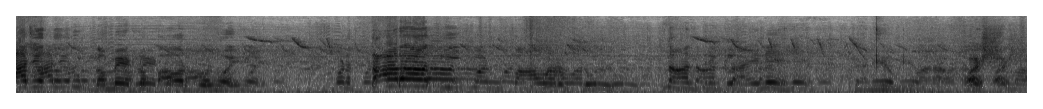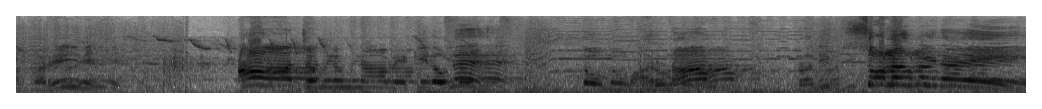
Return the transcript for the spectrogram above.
આજે તો તું ગમે એટલો પાવરફુલ હોય. પણ તારાથી પણ પાવરફુલ તાંત્રિક લાઈને તને મારા વશમાં કરીને આ જમીન ના દઉં ને તો મારું નામ પ્રદીપ સોલંકી નહીં.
